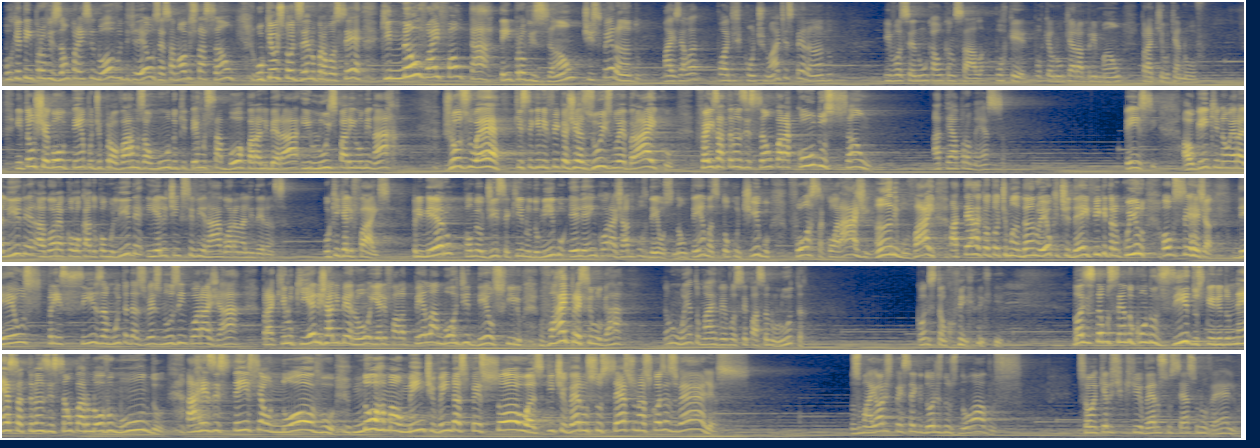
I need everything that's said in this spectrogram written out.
Porque tem provisão para esse novo de Deus, essa nova estação. O que eu estou dizendo para você é que não vai faltar, tem provisão te esperando, mas ela pode continuar te esperando e você nunca alcançá-la. Por quê? Porque eu não quero abrir mão para aquilo que é novo. Então chegou o tempo de provarmos ao mundo que temos sabor para liberar e luz para iluminar. Josué, que significa Jesus no hebraico, fez a transição para a condução até a promessa. Pense, alguém que não era líder, agora é colocado como líder e ele tinha que se virar agora na liderança. O que, que ele faz? Primeiro, como eu disse aqui no domingo, ele é encorajado por Deus. Não temas, estou contigo, força, coragem, ânimo, vai. A terra que eu estou te mandando, eu que te dei, fique tranquilo. Ou seja, Deus precisa muitas das vezes nos encorajar para aquilo que Ele já liberou. E Ele fala: pelo amor de Deus, filho, vai para esse lugar. Eu não aguento mais ver você passando luta. Quando estão comigo aqui? Nós estamos sendo conduzidos, querido, nessa transição para o novo mundo. A resistência ao novo normalmente vem das pessoas que tiveram sucesso nas coisas velhas. Os maiores perseguidores dos novos são aqueles que tiveram sucesso no velho.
